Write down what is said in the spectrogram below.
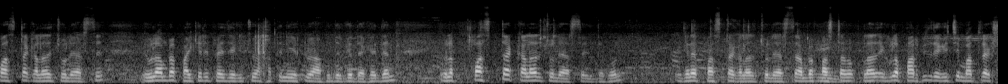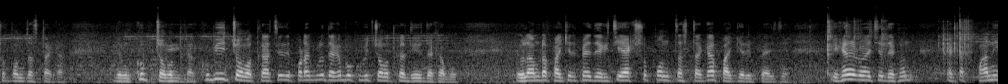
পাঁচটা কালারে চলে আসছে। এগুলো আমরা পাইকারি প্রাইসে কিছু হাতে নিয়ে একটু আপনাদেরকে দেখাই দেন। এগুলো পাঁচটা কালার চলে আসছে দেখুন। এখানে পাঁচটা কালার চলে আসছে আমরা পাঁচটা কালার এগুলো পার পিস রেখেছি মাত্র একশো পঞ্চাশ টাকা। দেখুন খুব চমৎকার খুবই চমৎকার। আছে যে প্রোডাক্টগুলো দেখাবো খুবই চমৎকার জিনিস দেখাবো। এগুলো আমরা পাইকারি প্রাইস দেখেছি একশো পঞ্চাশ টাকা পাইকারি প্রাইসে। এখানে রয়েছে দেখুন একটা পানি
